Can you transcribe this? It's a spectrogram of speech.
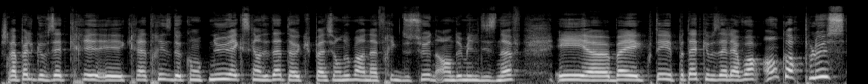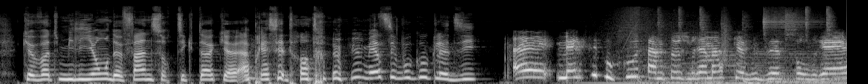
Je rappelle que vous êtes créatrice de contenu, ex-candidate à Occupation Double en Afrique du Sud en 2019 et euh, ben écoutez, peut-être que vous allez avoir encore plus que votre million de fans sur TikTok euh, après cette entrevue. Merci beaucoup, Claudie. merci beaucoup, ça me touche vraiment ce que vous dites pour vrai.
